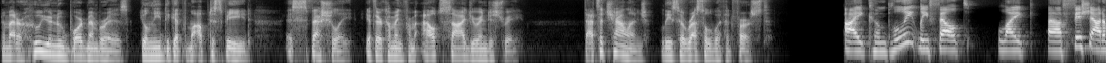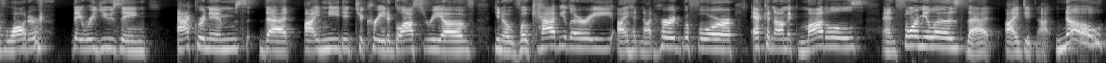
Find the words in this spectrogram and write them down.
no matter who your new board member is, you'll need to get them up to speed, especially if they're coming from outside your industry. That's a challenge Lisa wrestled with at first. I completely felt like a fish out of water. they were using acronyms that I needed to create a glossary of, you know, vocabulary I had not heard before, economic models and formulas that I did not know.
